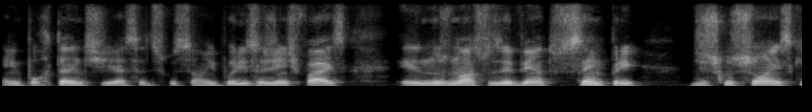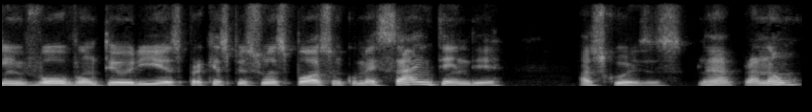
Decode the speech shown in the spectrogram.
É importante essa discussão e por isso a gente faz eh, nos nossos eventos sempre discussões que envolvam teorias para que as pessoas possam começar a entender as coisas, né? para não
